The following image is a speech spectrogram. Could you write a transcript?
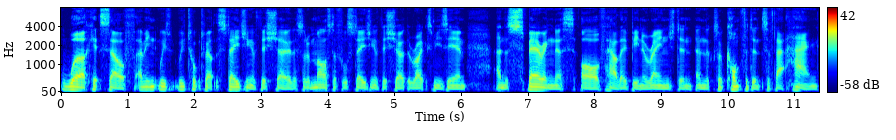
work itself? I mean, we've we've talked about the staging of this show, the sort of masterful staging of this show at the Rijksmuseum, and the sparingness of how they've been arranged, and, and the sort of confidence of that hang.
